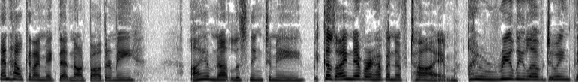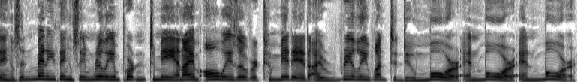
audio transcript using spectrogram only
And how can I make that not bother me? I am not listening to me because I never have enough time. I really love doing things, and many things seem really important to me, and I am always overcommitted. I really want to do more and more and more.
